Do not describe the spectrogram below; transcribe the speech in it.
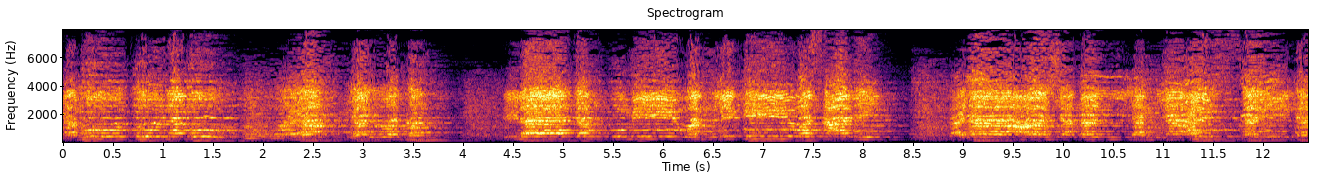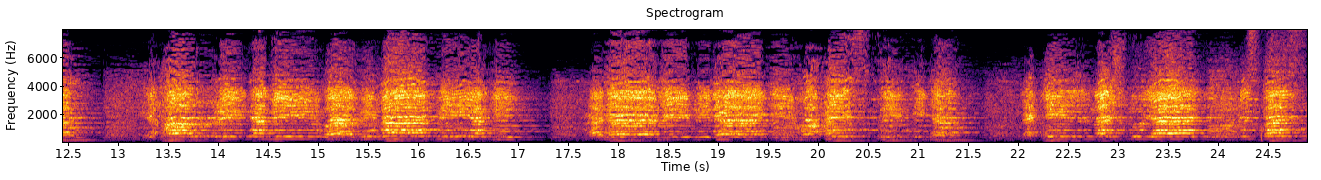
نموت نموت ويحيا الوطن. بلا تحكمي واملكي واسعدي. فلا عاش من لم يعز سيدا بحر دمي وبما في يدي. أنا لبلادي وحزبي فداء لك المجد يا تونس فاستمجدي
